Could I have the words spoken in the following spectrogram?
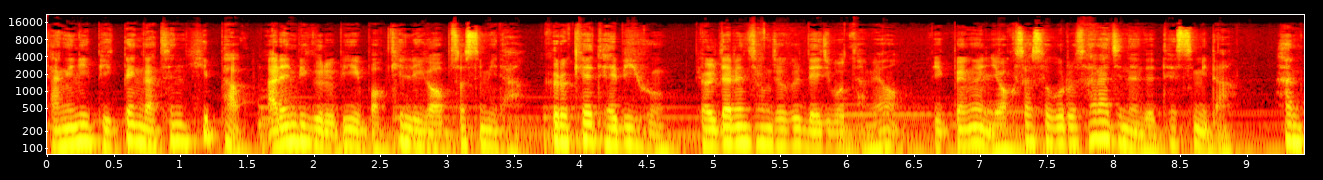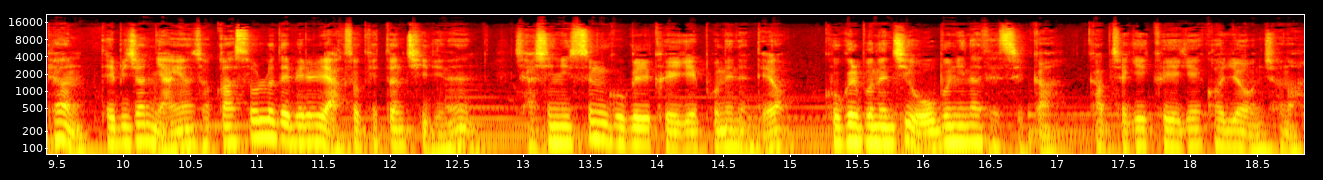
당연히 빅뱅 같은 힙합, R&B 그룹이 먹힐 리가 없었습니다. 그렇게 데뷔 후 별다른 성적을 내지 못하며 빅뱅은 역사 속으로 사라지는 듯 했습니다. 한편 데뷔 전 양현석과 솔로 데뷔를 약속했던 GD는 자신이 쓴 곡을 그에게 보내는데요. 곡을 보낸 지 5분이나 됐을까 갑자기 그에게 걸려온 전화.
